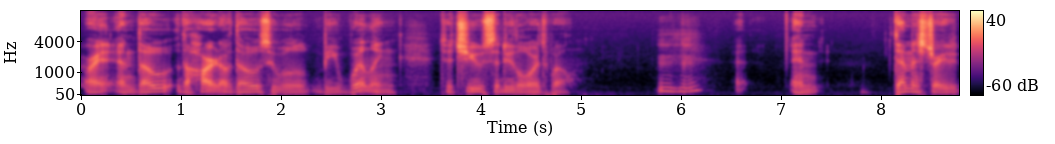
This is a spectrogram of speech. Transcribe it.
right? And though the heart of those who will be willing to choose to do the Lord's will, mm-hmm. and demonstrated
